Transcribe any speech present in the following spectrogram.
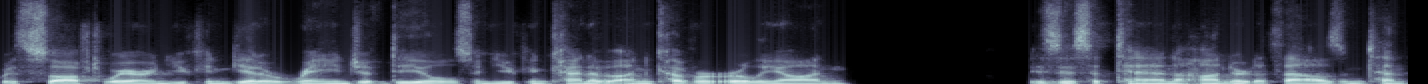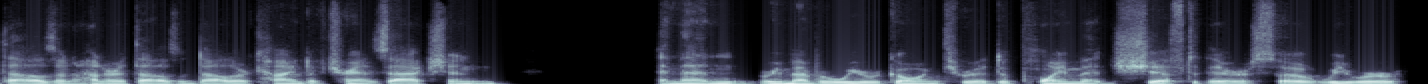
with software, and you can get a range of deals and you can kind of uncover early on is this a 10, 100, 1,000, 10,000, 100,000 dollar kind of transaction? And then remember, we were going through a deployment shift there. So we were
